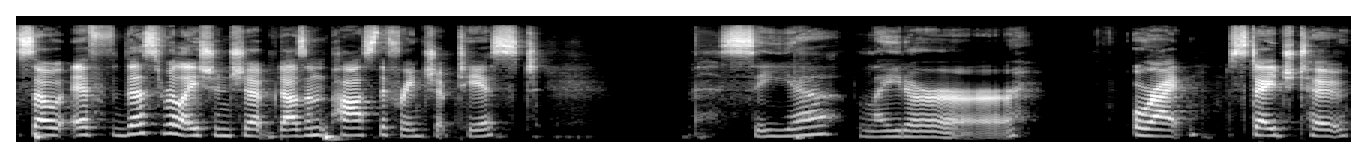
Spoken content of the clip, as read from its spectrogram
So if this relationship doesn't pass the friendship test, see ya later. All right, stage two.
